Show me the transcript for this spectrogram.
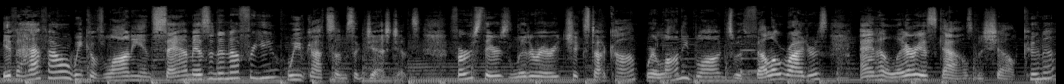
If a half hour week of Lani and Sam isn't enough for you, we've got some suggestions. First, there's literarychicks.com, where Lani blogs with fellow writers and hilarious gals Michelle Cunnah,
